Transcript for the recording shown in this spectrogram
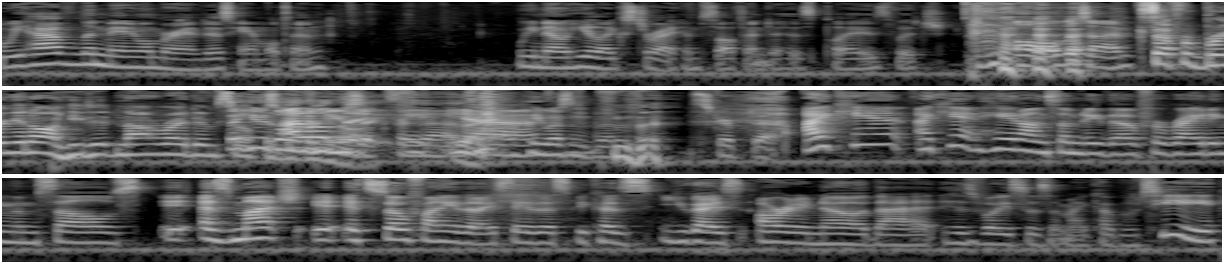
we have Lin Manuel Miranda's Hamilton. We know he likes to write himself into his plays, which All the time. Except for Bring It On, he did not write himself. but he was into on the music think- for that. yeah. he wasn't the script. Up. I can't I can't hate on somebody though for writing themselves it, as much. It, it's so funny that I say this because you guys already know that his voice isn't my cup of tea.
